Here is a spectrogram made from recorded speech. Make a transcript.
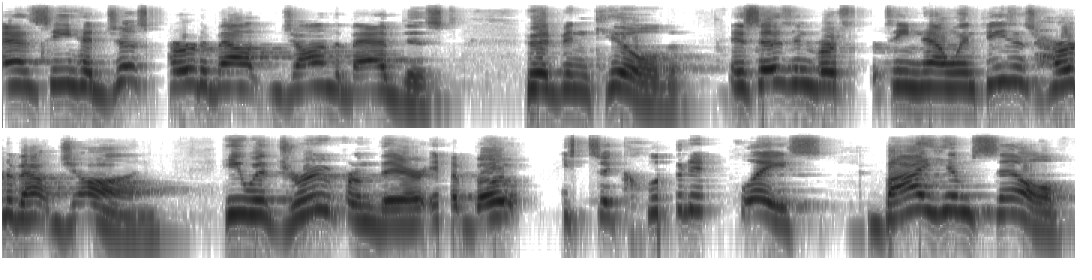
as he had just heard about John the Baptist, who had been killed. It says in verse 13 Now, when Jesus heard about John, he withdrew from there in a boat, a secluded place by himself.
